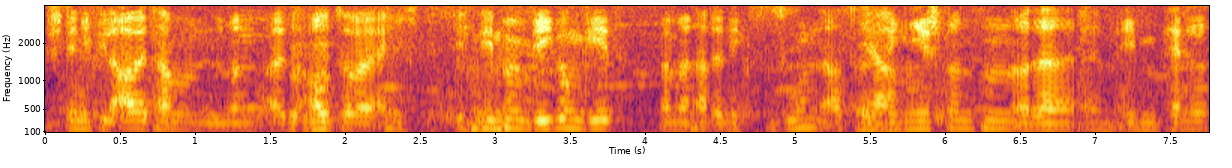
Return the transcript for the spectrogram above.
ständig viel Arbeit haben und man als Mhm. Autor eigentlich irgendwie nur in Bewegung geht, weil man hat ja nichts zu tun, außer Ja. Signierstunden oder ähm, eben Panel.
